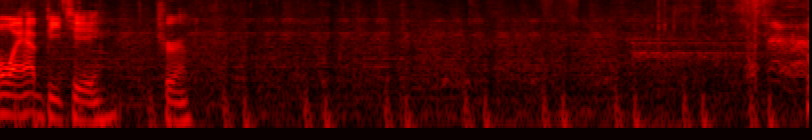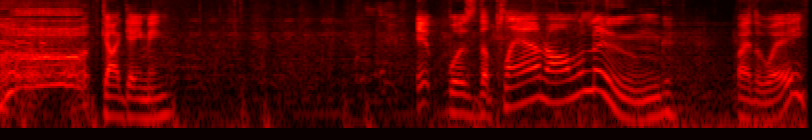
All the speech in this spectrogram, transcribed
Oh, I have BT. True. God Gaming. It was the plan all along, by the way.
